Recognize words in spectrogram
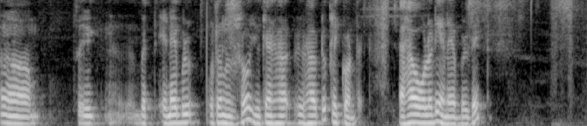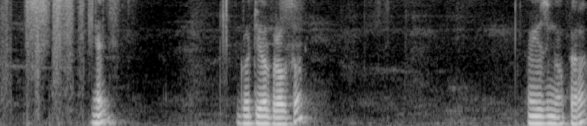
um, so you, that enable button will show you can have you have to click on that. I have already enabled it. Then go to your browser. I'm using opera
